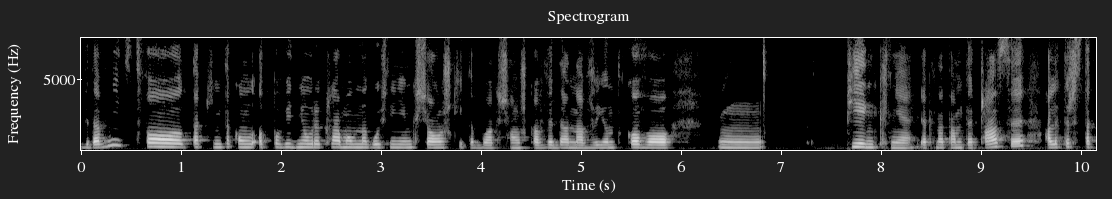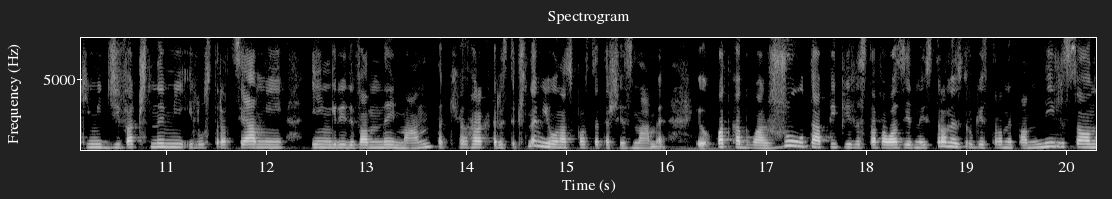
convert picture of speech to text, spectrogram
wydawnictwo, takim, taką odpowiednią reklamą, nagłośnieniem książki. To była książka wydana wyjątkowo mm, pięknie, jak na tamte czasy, ale też z takimi dziwacznymi ilustracjami Ingrid van Nyman, takimi charakterystycznymi, u nas w Polsce też je znamy. I okładka była żółta, Pipi wystawała z jednej strony, z drugiej strony pan Nilsson,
